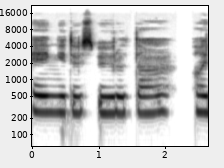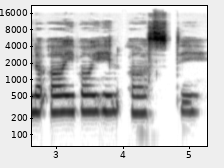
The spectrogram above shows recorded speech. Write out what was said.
hengitys yltää aina aivoihin asti.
